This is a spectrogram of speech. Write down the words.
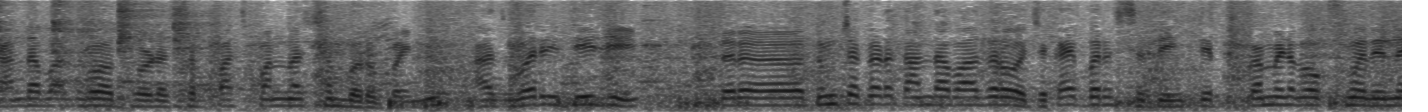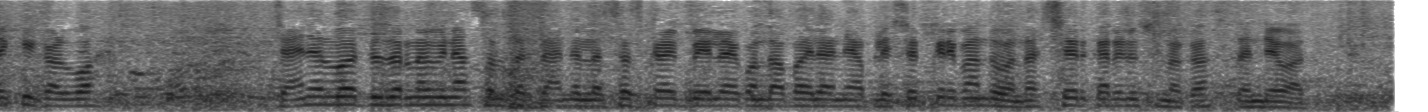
कांदा बाजारावर थोडंसं पाच पन्नास शंभर रुपयांनी. आज बरी तेजी. तर तुमच्याकडे कांदा बाजारावरची काय परिस्थिती? ते कमेंट बॉक्समध्ये नक्की कळवा. चॅनलवरती जर नवीन असेल तर चॅनलला सबस्क्राईब बेल आयकॉन दाबायला आणि आपले शेतकरी बांधवांना शेअर करायला विसरू नका. धन्यवाद.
